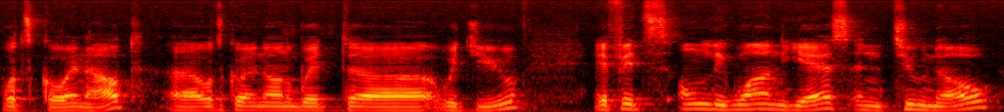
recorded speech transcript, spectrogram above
what's going out, uh, what's going on with uh, with you. If it's only one yes and two no,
